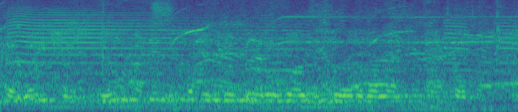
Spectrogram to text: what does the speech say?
Federation still inside the middle of the left tackle.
